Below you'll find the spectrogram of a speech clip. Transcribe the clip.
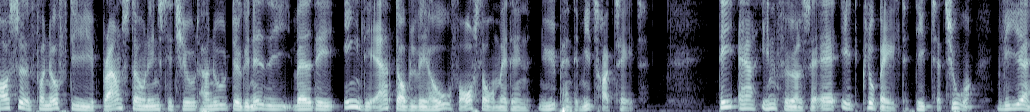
Også fornuftige Brownstone Institute har nu dykket ned i, hvad det egentlig er, WHO foreslår med den nye pandemitraktat. Det er indførelse af et globalt diktatur via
